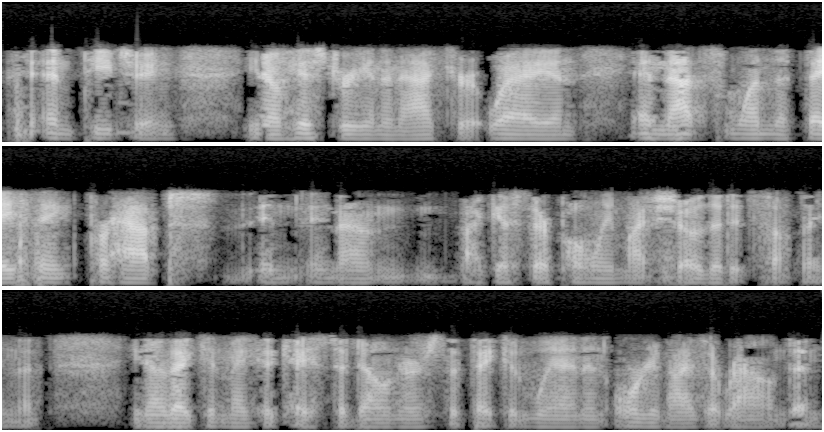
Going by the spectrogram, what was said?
and teaching you know history in an accurate way. And and that's one that they think perhaps in, in um, I guess their polling might show that it's something that you know they can make a case to donors that they could win and organize around. And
